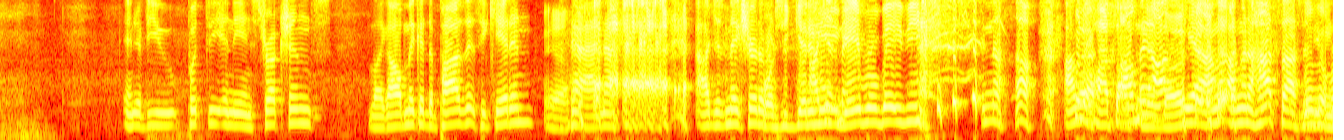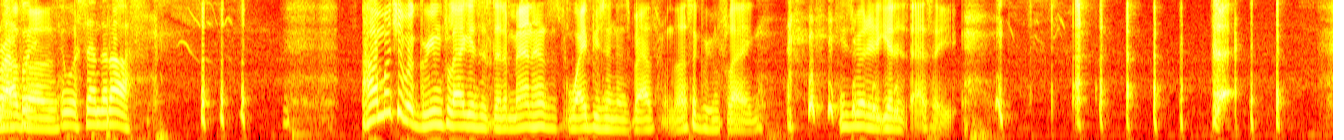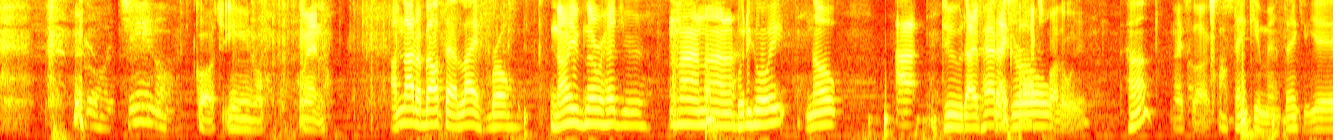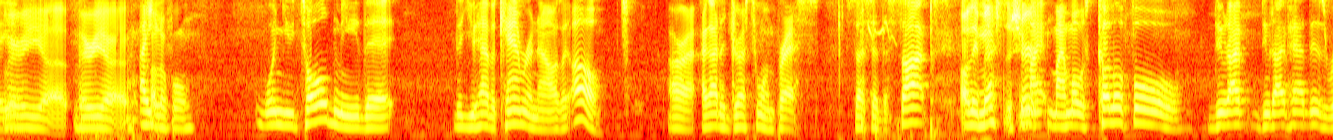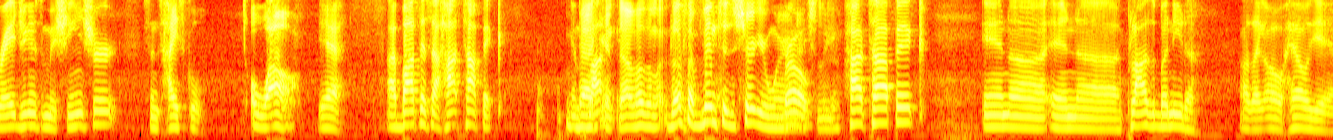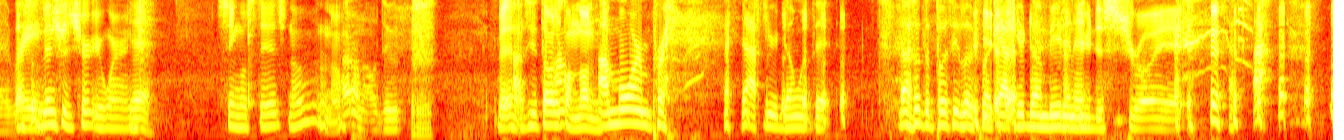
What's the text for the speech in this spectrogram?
And if you put the in the instructions, like I'll make a deposit, si quieren. Yeah. Nah, I'll just make sure to. What is he getting me, ma- Gabriel, baby? no, I'm gonna, hot sauce ma- it, Yeah, I'm, I'm gonna hot sauce it before I put, sauce. and we'll send it off. How much of a green flag is it that a man has wipes in his bathroom? That's a green flag. He's ready to get his ass ate. Chino. Cochino. Bueno. I'm not about that life, bro. Now you've never had your Nah, nah, booty hole ate? nope. I, dude, I've had Nice a girl. Nice socks, by the way. Huh? Nice socks. Thank you, man. Thank you. Yeah, yeah. yeah. Very, uh, very uh, I- colorful. When you told me that that you have a camera now, I was like, oh, all right. I got a dress to impress. So I said the socks, Oh, they matched the shirt. my, my most colorful. Dude, I've dude, I've had this Rage Against the Machine shirt since high school. oh wow. Yeah, I bought this at Hot Topic. In Back Pla- in, that was a, that's a vintage shirt you're wearing, bro, actually. Hot Topic in uh in uh Plaza Bonita. I was like, oh hell yeah, That's a vintage shirt you're wearing. Yeah, Single stitch? No, I don't know. I don't know, dude. Pfft. Ve, Así estaba el condón. I'm more impressed after you're done with it. That's what the pussy looks like after you're done beating it. You destroy it.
